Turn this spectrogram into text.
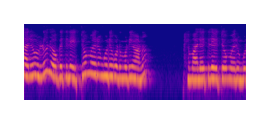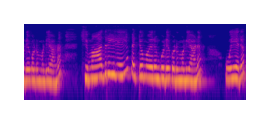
കാര്യമേ ഉള്ളൂ ലോകത്തിലെ ഏറ്റവും ഉയരം കൂടിയ കൊടുമുടിയാണ് ഹിമാലയത്തിലെ ഏറ്റവും ഉയരം കൂടിയ കൊടുമുടിയാണ്. ഹിമാദ്രിയിലെയും ഏറ്റവും ഉയരം കൂടിയ കൊടുമുടിയാണ് ഉയരം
